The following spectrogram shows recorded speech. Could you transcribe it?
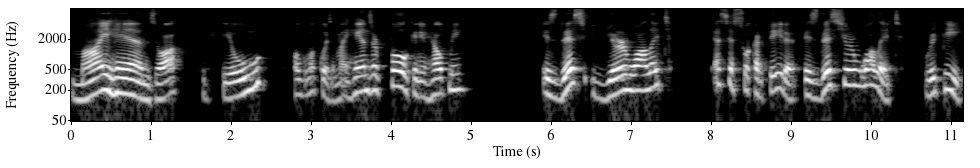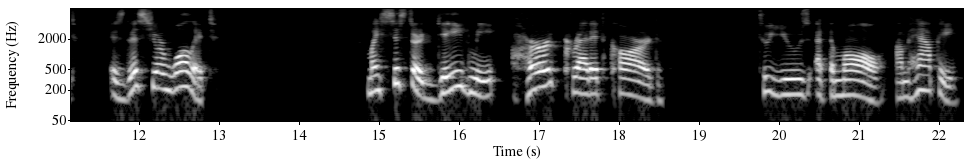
My hands, ó, tem que ter o alguma coisa. My hands are full. Can you help me? Is this your wallet? Essa é a sua carteira? Is this your wallet? Repeat. Is this your wallet? My sister gave me her credit card to use at the mall. I'm happy.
